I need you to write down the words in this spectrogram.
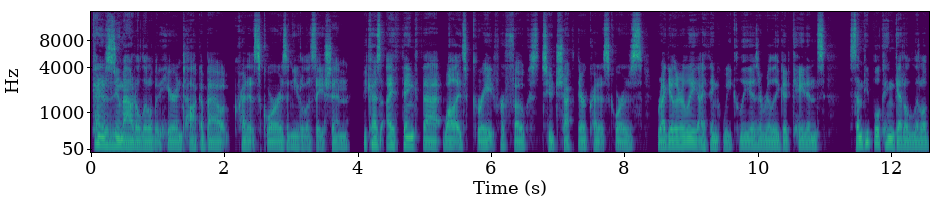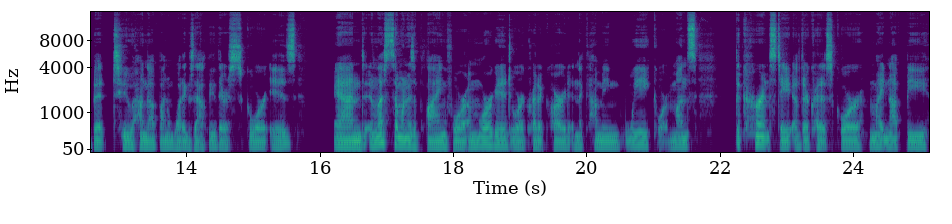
kind of zoom out a little bit here and talk about credit scores and utilization because I think that while it's great for folks to check their credit scores regularly, I think weekly is a really good cadence. Some people can get a little bit too hung up on what exactly their score is. And unless someone is applying for a mortgage or a credit card in the coming week or months, the current state of their credit score might not be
